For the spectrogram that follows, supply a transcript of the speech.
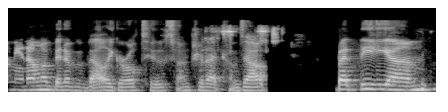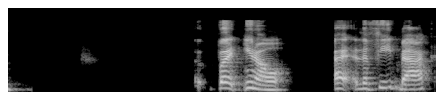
I mean I'm a bit of a valley girl too so I'm sure that comes out but the um but you know I, the feedback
